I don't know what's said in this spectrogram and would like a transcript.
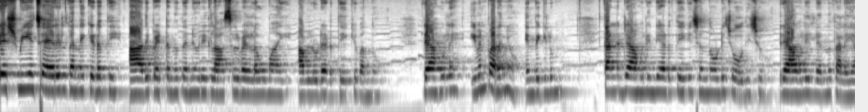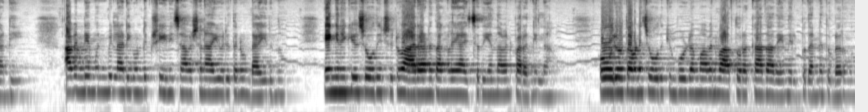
രശ്മിയെ ചെയറിൽ തന്നെ കിടത്തി ആദ്യ പെട്ടെന്ന് തന്നെ ഒരു ഗ്ലാസ്സിൽ വെള്ളവുമായി അവളുടെ അടുത്തേക്ക് വന്നു. രാഹുലെ ഇവൻ പറഞ്ഞോ എന്തെങ്കിലും? കണ്ണൻ രാഹുലിന്റെ അടുത്തേക്ക് ചെന്നുകൊണ്ട് ചോദിച്ചു. രാഹുലില്ലെന്ന് തലയാട്ടി. അവന്റെ മുൻപിൽ അടികൊണ്ട് ക്ഷീണിച്ച അവശനായ ഒരുത്തനുണ്ടായിരുന്നു എങ്ങനെയൊക്കെയോ ചോദിച്ചിട്ടും ആരാണ് തങ്ങളെ അയച്ചത് എന്ന് അവൻ പറഞ്ഞില്ല. ഓരോ തവണ ചോദിക്കുമ്പോഴും അവൻ വാ തുറക്കാതെ അതേ നിൽപ്പ് തന്നെ തുടർന്നു.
